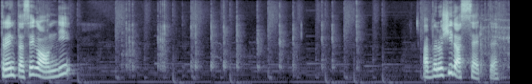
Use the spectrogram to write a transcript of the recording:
30 secondi a velocità 7.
